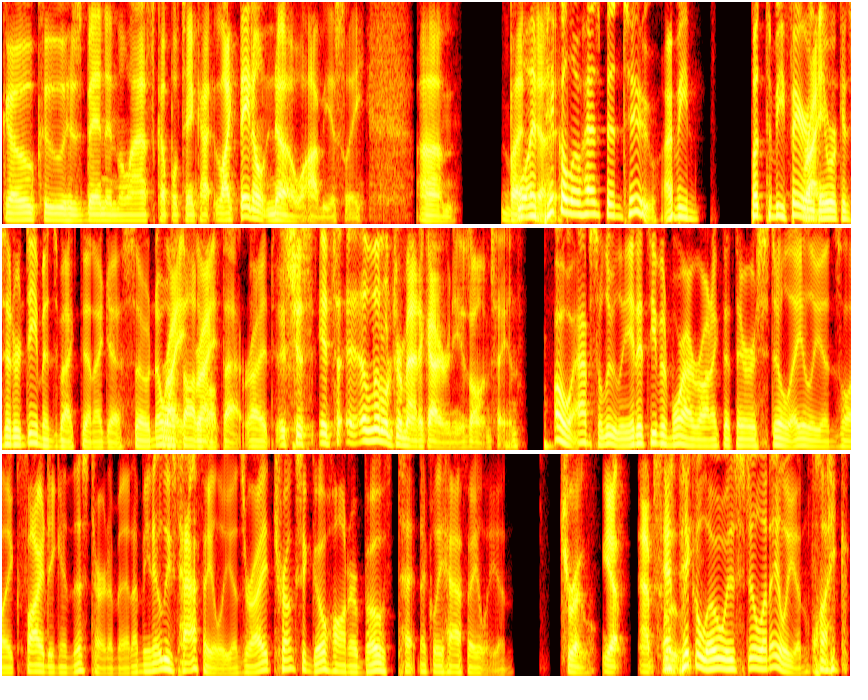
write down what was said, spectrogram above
Goku has been in the last couple Tenkai. Like they don't know, obviously. Um, but well, and uh, Piccolo has been too. I mean, but to be fair, Right. they were considered demons back then, I guess. So no one Right, thought right. about that, right? it's just it's a little dramatic irony, is all I'm saying. Oh, absolutely. And it's even more ironic that there are still aliens like fighting in this tournament. I mean, at least half aliens, right? Trunks and Gohan are both technically half alien. True. Yep. Absolutely. And Piccolo is still an alien. Like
